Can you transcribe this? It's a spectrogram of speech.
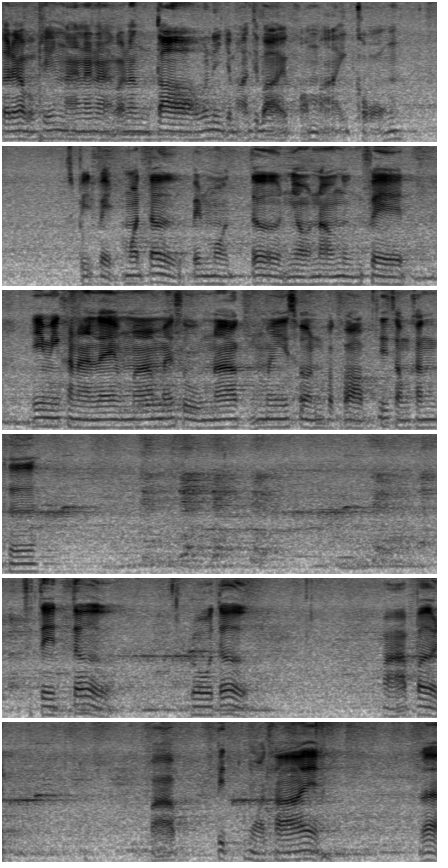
สวัสดีครับผมชื่อนายนานาก็นังต่อวันนี้จะมาอธิบายความหมายของ Speed Phase Motor เป็นมอเตอร์เหนี่ยวนำหนึ่งเฟสที่มีขนาดแรงม้าไม่สูงนักมีส่วนประกอบที่สำคัญคือสเตเตอร์โรเตอร์ฝาเปิดฝาปิดหัวท้าย และ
